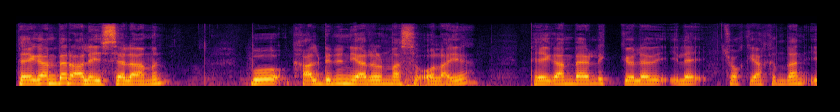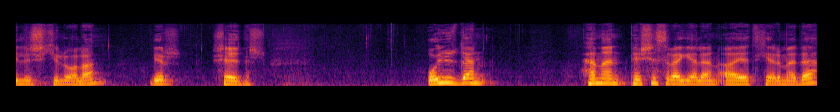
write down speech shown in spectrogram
Peygamber Aleyhisselam'ın bu kalbinin yarılması olayı peygamberlik görevi ile çok yakından ilişkili olan bir şeydir. O yüzden hemen peşi sıra gelen ayet-i kerimede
